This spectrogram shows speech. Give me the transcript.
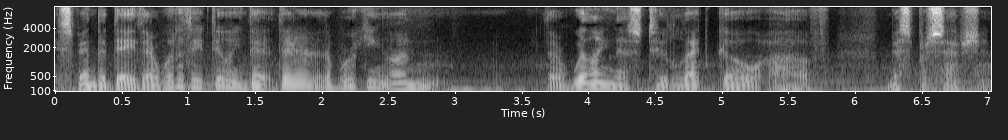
spend the day there. What are they doing? They're, they're working on their willingness to let go of misperception.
